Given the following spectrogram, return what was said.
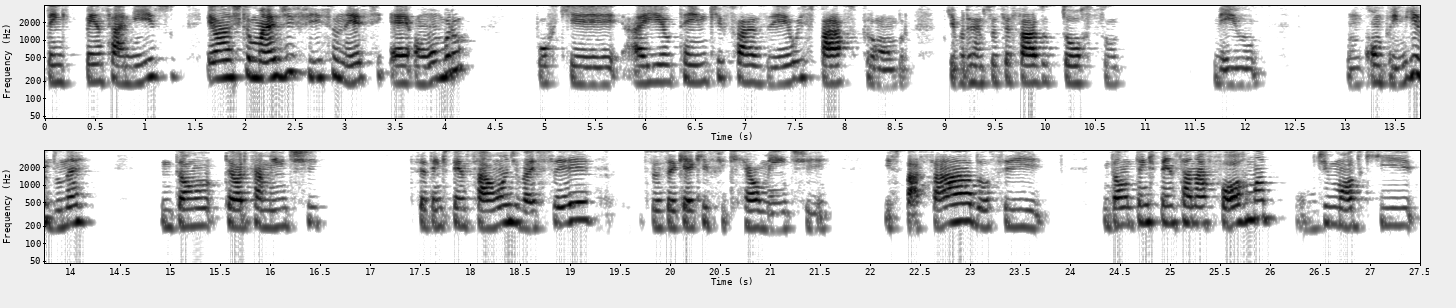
tem que pensar nisso. Eu acho que o mais difícil nesse é ombro, porque aí eu tenho que fazer o espaço para o ombro. Porque, por exemplo, se você faz o torso meio um comprimido, né? Então, teoricamente, você tem que pensar onde vai ser, se você quer que fique realmente espaçado ou se. Então, tem que pensar na forma de modo que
